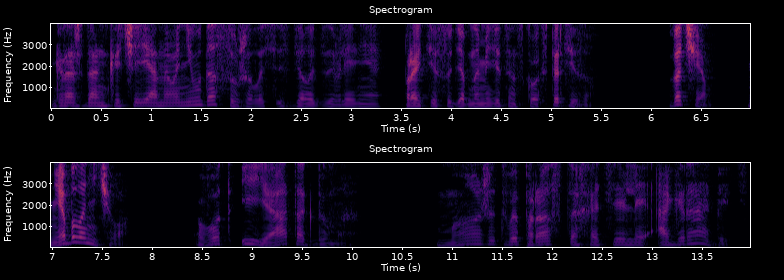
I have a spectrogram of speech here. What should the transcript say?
Гражданка Чаянова не удосужилась сделать заявление, пройти судебно-медицинскую экспертизу. Зачем? Не было ничего. Вот и я так думаю. Может, вы просто хотели ограбить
